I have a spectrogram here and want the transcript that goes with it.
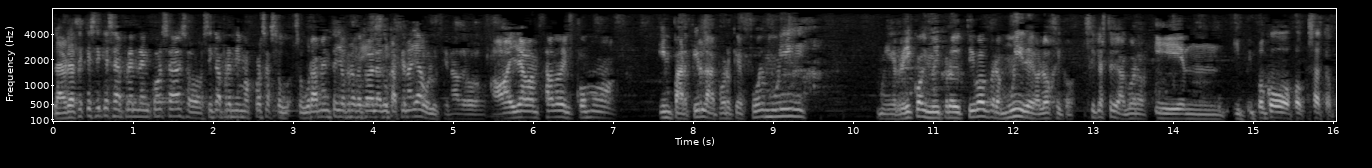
La verdad es que sí que se aprenden cosas, o sí que aprendimos cosas. Segu- Seguramente yo creo que toda la educación haya evolucionado, o haya avanzado en cómo impartirla, porque fue muy, muy rico y muy productivo, pero muy ideológico. Sí que estoy de acuerdo. y, mm, y- poco, poco- exacto,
